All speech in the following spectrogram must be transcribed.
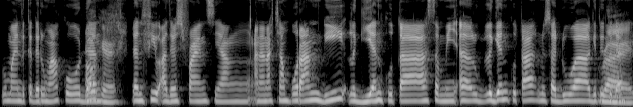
lumayan deket dari rumahku dan Oke. dan few others friends yang anak-anak campuran di Legian Kuta Semi, eh, Legian Kuta Nusa Dua gitu gitu dan.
